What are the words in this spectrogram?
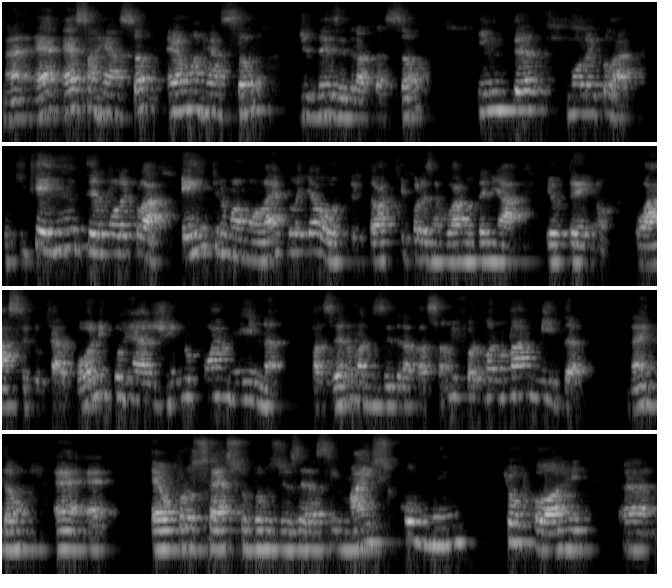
Né? É, essa reação é uma reação de desidratação intermolecular. O que, que é intermolecular? Entre uma molécula e a outra. Então, aqui, por exemplo, lá no DNA, eu tenho o ácido carbônico reagindo com a amina, fazendo uma desidratação e formando uma amida. Né? Então, é, é, é, o processo, vamos dizer assim, mais comum que ocorre uh,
